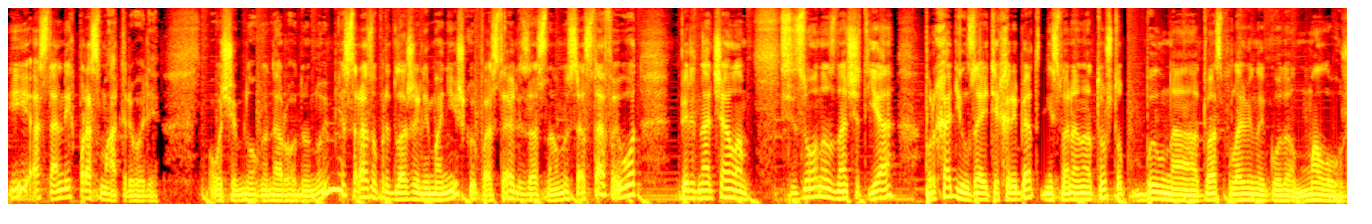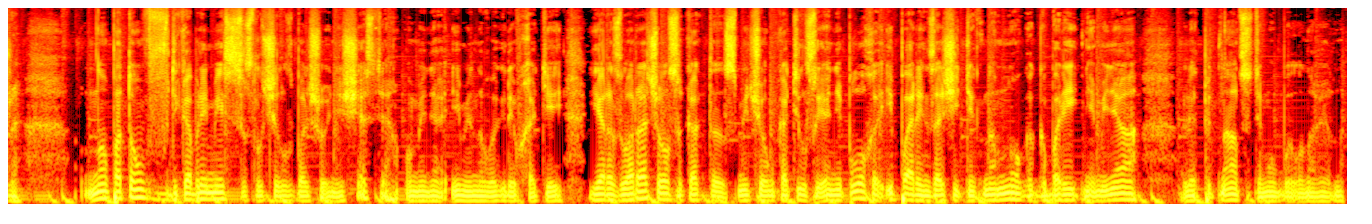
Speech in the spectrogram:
и остальных просматривали. Очень много народу. Ну и мне сразу предложили манишку и поставили за основной состав. И вот перед началом сезона, значит, я проходил за этих ребят, несмотря на то, что был на два с половиной года моложе. Но потом в декабре месяце случилось большое несчастье у меня именно в игре в хоккей. Я разворачивался как-то с мячом, катился я неплохо, и парень-защитник намного габаритнее меня, лет 15 ему было, наверное,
